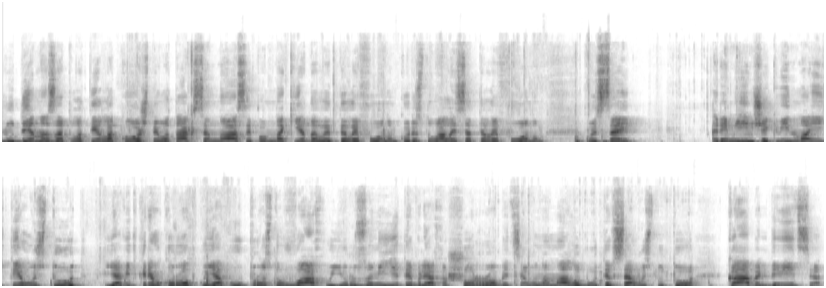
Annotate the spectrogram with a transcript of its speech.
людина заплатила кошти, отак все насипом накидали телефоном, користувалися телефоном. Ось цей ремінчик він має йти ось тут. Я відкрив коробку, я був просто в ахуї. Розумієте, бляха, що робиться? Воно мало бути все ось тут. Кабель, дивіться.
